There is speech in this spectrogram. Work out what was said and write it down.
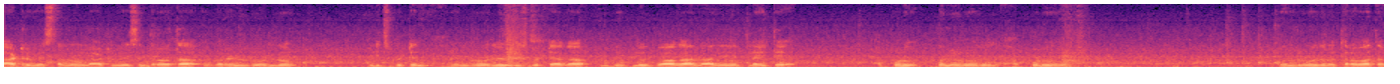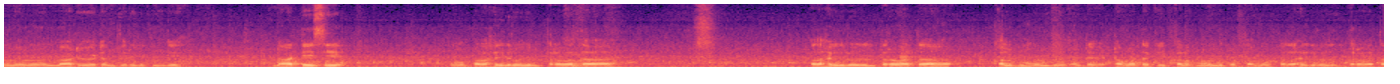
లాటరీ వేస్తాము. లాటరీ వేసిన తర్వాత ఒక రెండు రోజులు విడిచిపెట్టిన రెండు రోజులు విడిచిపెట్టాక బెడ్లు బాగా నానినట్లయితే అప్పుడు కొన్ని రోజులు అప్పుడు కొన్ని రోజుల తర్వాత మేము నాటు వేయటం జరుగుతుంది. నాటేసి ఒక పదహైదు రోజుల తర్వాత పదహైదు రోజుల తర్వాత కలుపు ముందు అంటే టమాటాకి కలుపు ముందు కొడతాము. పదహైదు రోజుల తర్వాత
